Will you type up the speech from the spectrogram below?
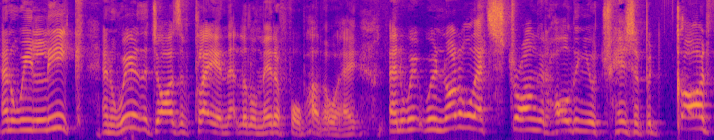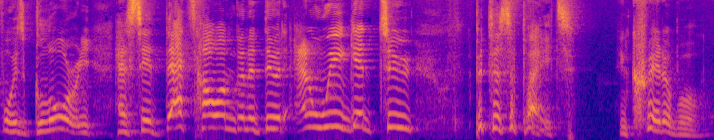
and we leak. And we're the jars of clay in that little metaphor, by the way. And we, we're not all that strong at holding your treasure, but God, for His glory, has said, That's how I'm going to do it. And we get to participate. Incredible.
